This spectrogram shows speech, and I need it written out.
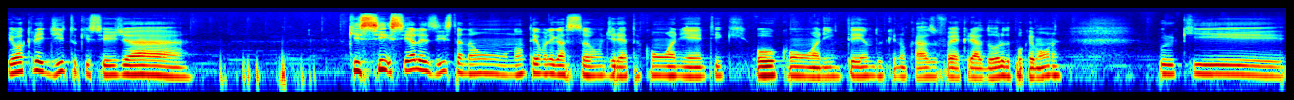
eu acredito que seja que se, se ela exista não não tem uma ligação direta com a Niantic ou com a Nintendo, que no caso foi a criadora do Pokémon, né? Porque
